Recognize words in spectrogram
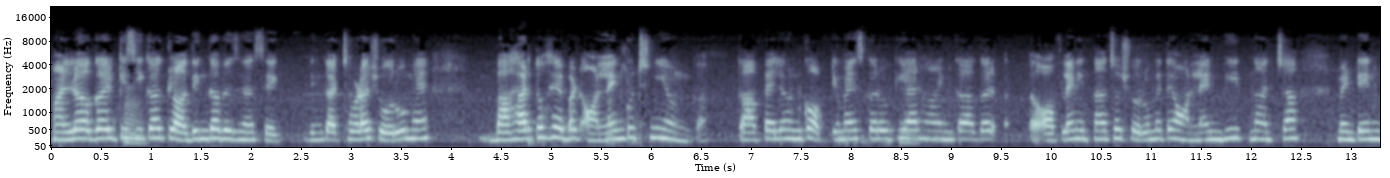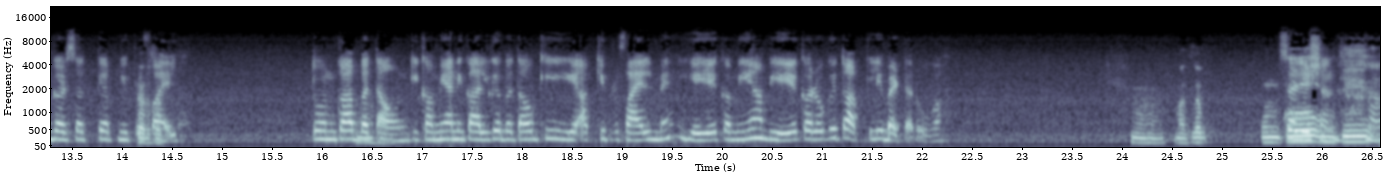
मान लो अगर किसी हम्म। का क्लॉथिंग का बिज़नेस है जिनका अच्छा बड़ा शोरूम है बाहर तो है बट ऑनलाइन अच्छा। कुछ नहीं है उनका तो आप पहले उनको ऑप्टिमाइज करो कि यार हम्म। हाँ इनका अगर ऑफलाइन इतना अच्छा शोरूम है तो ऑनलाइन भी इतना अच्छा मेंटेन कर सकते हैं अपनी प्रोफ़ाइल तो उनको आप हम्म, बताओ हम्म। उनकी कमियाँ निकाल के बताओ कि ये आपकी प्रोफ़ाइल में ये ये कमी है आप ये ये करोगे तो आपके लिए बेटर होगा। हम्म मतलब उनको उनकी हाँ।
